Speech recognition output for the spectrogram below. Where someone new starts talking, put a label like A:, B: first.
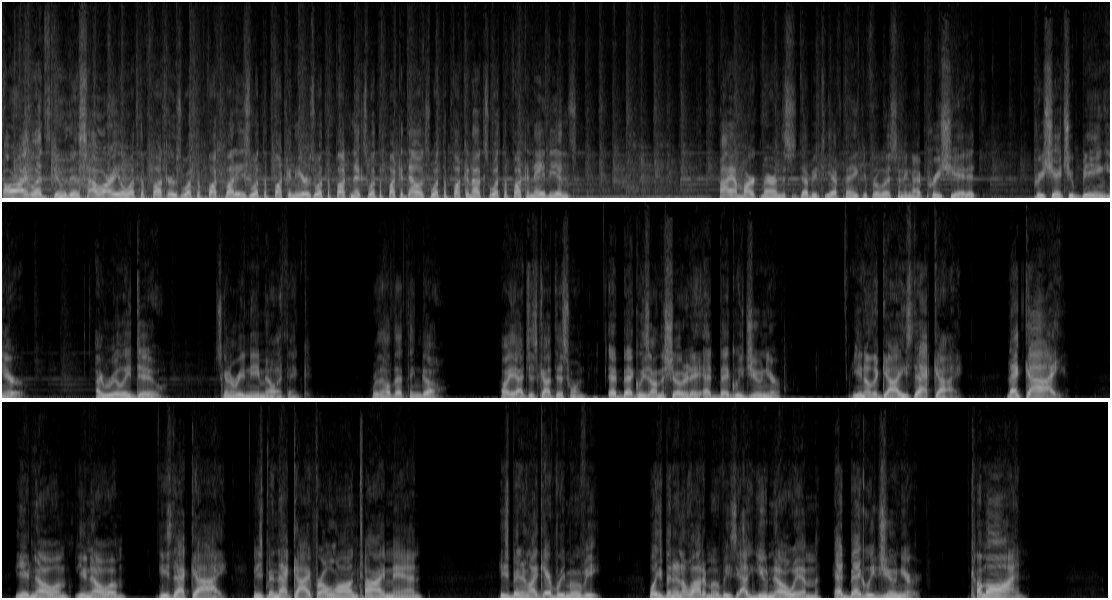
A: All right, let's do this. How are you, what the fuckers, what the fuck buddies, what the fucking ears, what the fuck nicks, what the fuckadelics, what the fucking ucks, what the fucking avians? Hi, I'm Marc Maron. This is WTF. Thank you for listening. I appreciate it. Appreciate you being here. I really do. I was going to read an email, I think. Where the hell did that thing go? Oh, yeah, I just got this one. Ed Begley's on the show today. Ed Begley Jr. You know the guy. He's that guy. That guy. You know him. You know him. He's that guy. He's been that guy for a long time, man. He's been in like every movie. Well, he's been in a lot of movies. You know him. Ed Begley Jr. Come on.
